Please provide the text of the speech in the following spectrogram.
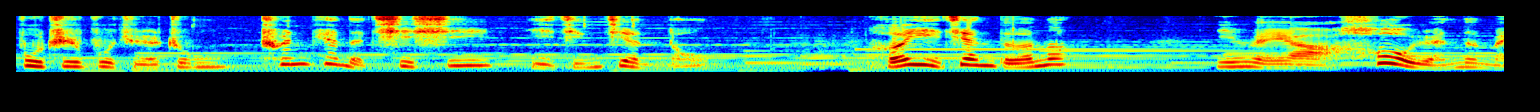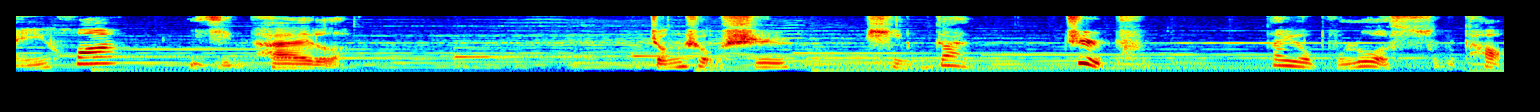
不知不觉中，春天的气息已经渐浓。何以见得呢？因为啊，后园的梅花已经开了。整首诗平淡质朴，但又不落俗套。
